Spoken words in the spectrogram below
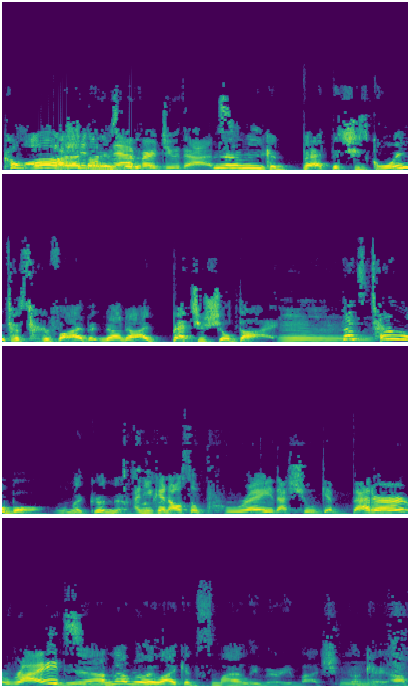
Come on. You I should thought he was never gonna, do that. Yeah, I mean, you could bet that she's going to survive, but no, no, I bet you she'll die. Mm. That's terrible. My goodness. And you can also pray that she'll get better, right? Yeah, I'm not really liking Smiley very much. Hmm. Okay. Um,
